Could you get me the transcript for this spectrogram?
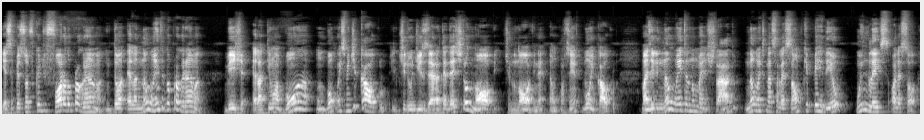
E essa pessoa fica de fora do programa. Então ela não entra no programa. Veja, ela tem uma boa, um bom conhecimento de cálculo. Ele tirou de 0 até 10, tirou 9. Tirou 9, né? É um conhecimento bom em cálculo mas ele não entra no mestrado, não entra na seleção porque perdeu o inglês. Olha só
